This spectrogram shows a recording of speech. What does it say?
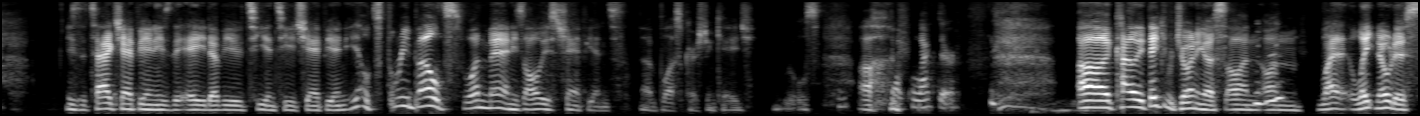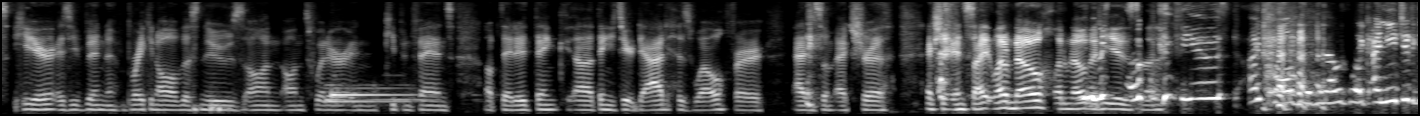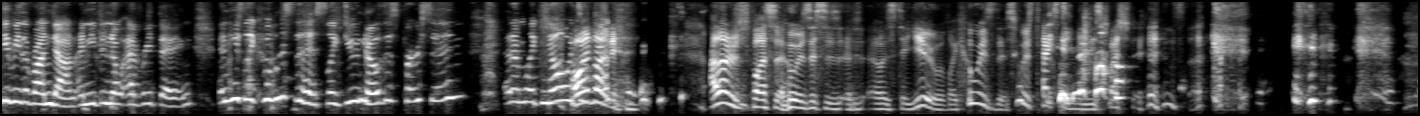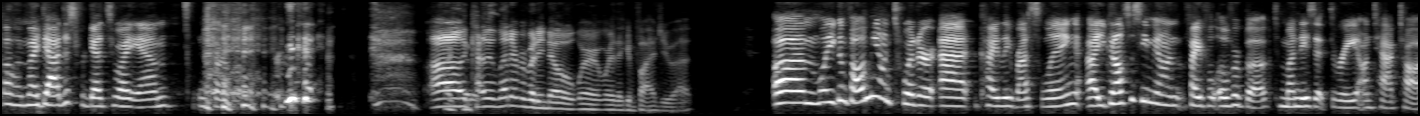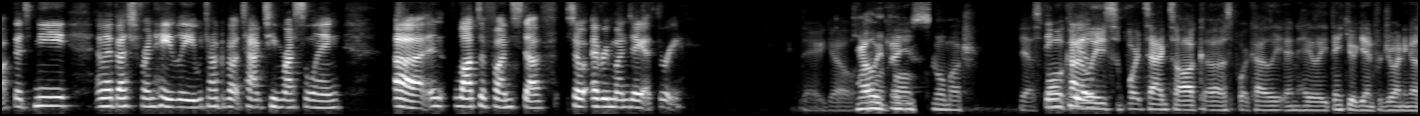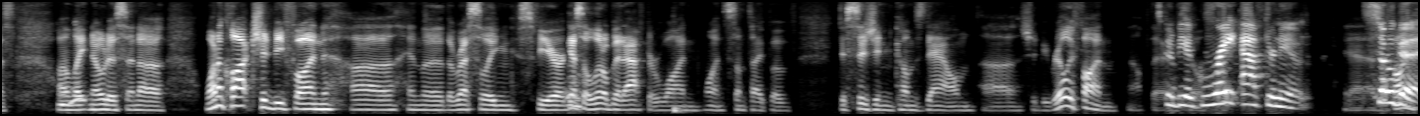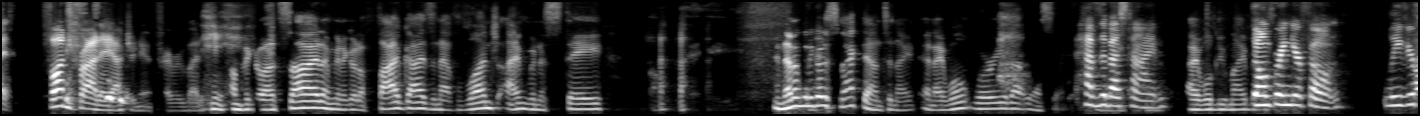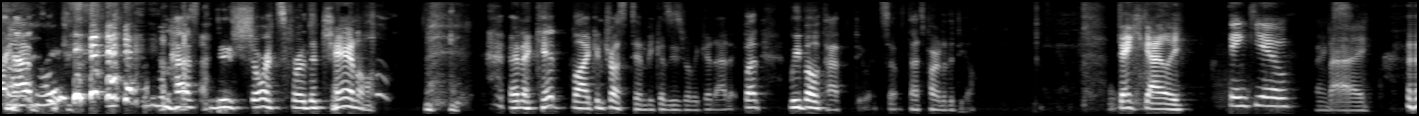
He's the tag champion. He's the AEW TNT champion. He holds three belts. One man. He's all these champions. Uh, bless Christian Cage. He rules. Uh, collector. uh, Kiley, thank you for joining us on Mhm. on late notice here, as you've been breaking all of this news on on Twitter and keeping fans updated. Thank uh, thank you to your dad as well for adding some extra extra insight. Let him know. Let him know that he is. so Uh, confused. I called him and I was like, I need you to give me the rundown. I need to know everything. And he's like, Who is this? Like, do you know this person? And I'm like, No, it's Oh, I thought- wrestler." I thought it was response to who is this is is- was to you. Like, who is this? Who is texting me these questions? oh, my dad just forgets who I am. Incredible. uh, Kiley, let everybody know where where they can find you at. Um, well, you can follow me on Twitter at Kiley Wrestling. Uh, you can also see me on Fightful Overbooked Mondays at three on Tag Talk. That's me and my best friend Haley. We talk about tag team wrestling, uh, and lots of fun stuff. So every Monday at three. There you go. Kiley, thank follow- you so much. Yes, follow Thank you. Kiley, support Tag Talk, uh, support Kiley and Haley. Thank you again for joining us on Mhm. late notice. And uh, one o'clock should be fun uh, in the the wrestling sphere. I guess a little bit after one, once some type of decision comes down, uh, should be really fun out there. It's going to be a great afternoon. yeah, so fun- good. Fun Friday afternoon for everybody. I'm gonna go outside. I'm gonna go to Five Guys and have lunch. I'm gonna stay, away. and then I'm gonna go to SmackDown tonight, and I won't worry about wrestling. Have the best time. I will do my best. Don't bring your phone. Leave your I phone have at. Someone has to do shorts for the channel. and I can't, well, I can trust Tim because he's really good at it, but we both have to do it. So that's part of the deal. Thank you, Kiley. Thank you. Thanks. Bye.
